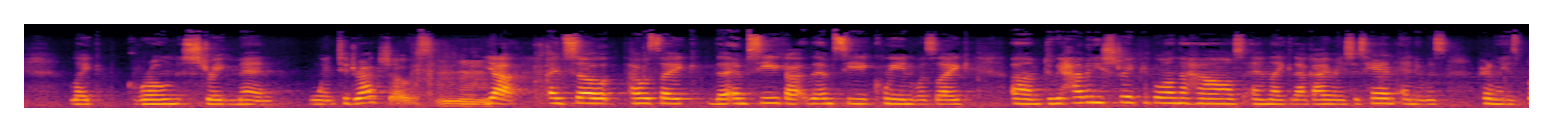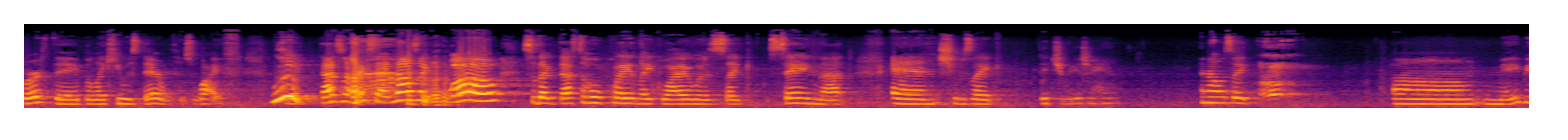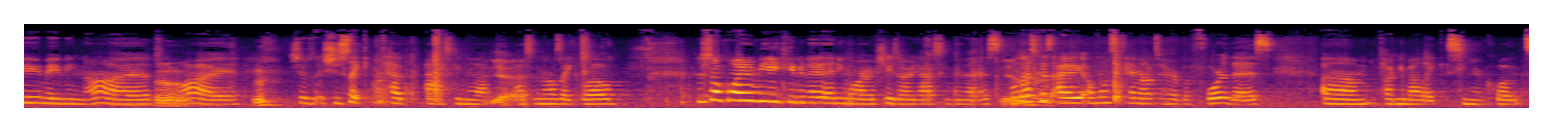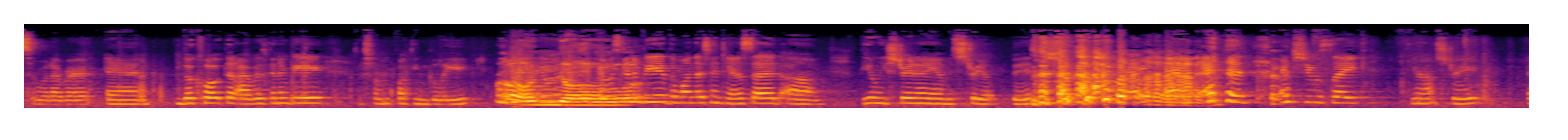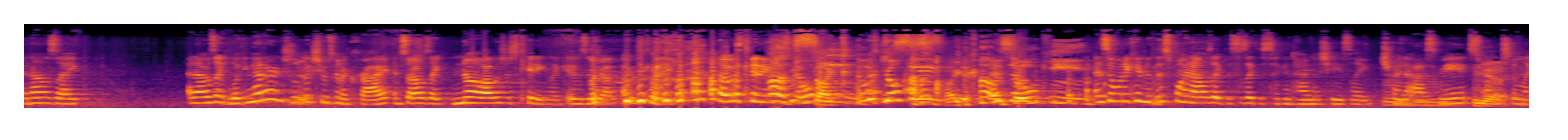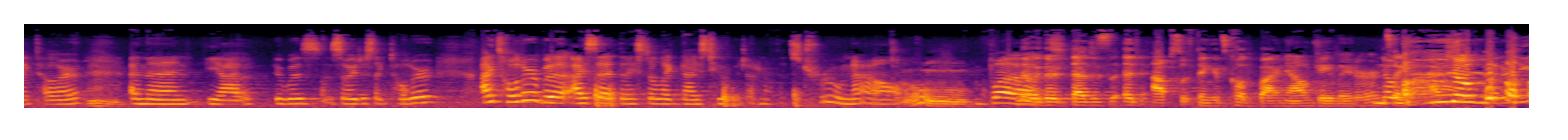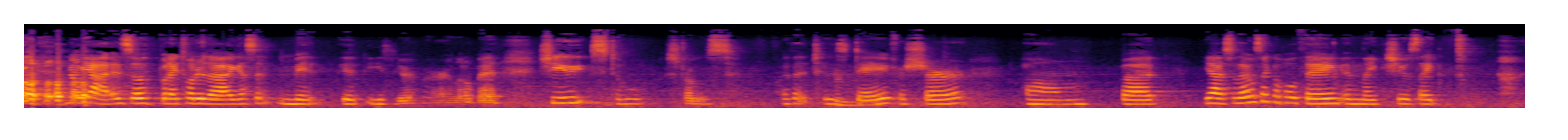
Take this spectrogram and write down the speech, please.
like grown straight men went to drag shows. Mhm. Yeah, and so I was like, the MC got the MC queen was like, um, "Do we have any straight people in the house?" And like that guy raised his hand, and it was apparently his birthday, but like he was there with his wife. So that's what I said, and I was like, "Whoa!" So like that's the whole point, like why I was like saying that, and she was like, "Did you raise your hand?" And I was like, "Um, maybe, maybe not. Oh. Why?" She was, she just like kept asking me that, Yeah. and I was like, "Well." There's no point in me keeping it anymore if she's already asking me this. Yeah. Well, that's because I almost came out to her before this, um, talking about like senior quotes or whatever. And the quote that I was gonna be was from fucking Glee. Oh, It was- no. It was gonna be the one that Santana said. Um, the only straight I am is straight up bitch. right? and, and and she was like, "You're not straight," and I was like. And I was like looking at her, and she looked like she was gonna cry. And so I was like, "No, I was just kidding. Like it was a joke. I was kidding. I was kidding. I was joking. I was joking." I was so- joking. And so when it came to this point, I was like, this is like the second time that she's like tried to ask me, so Yeah. I'm just gonna like tell her. mhm. And then yeah, it was so I just like told her. I told her, but I said that I still like guys too, which I don't know if that's true now. Oh. But No, there, that is an absolute thing. It's called bi now, gay later. It's no, like, no, literally, no, yeah. And so, but I told her that I guess it made it easier for her a little bit. She still struggles with it to this day for sure. Um, but yeah, so that was like a whole thing, and like she was like.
